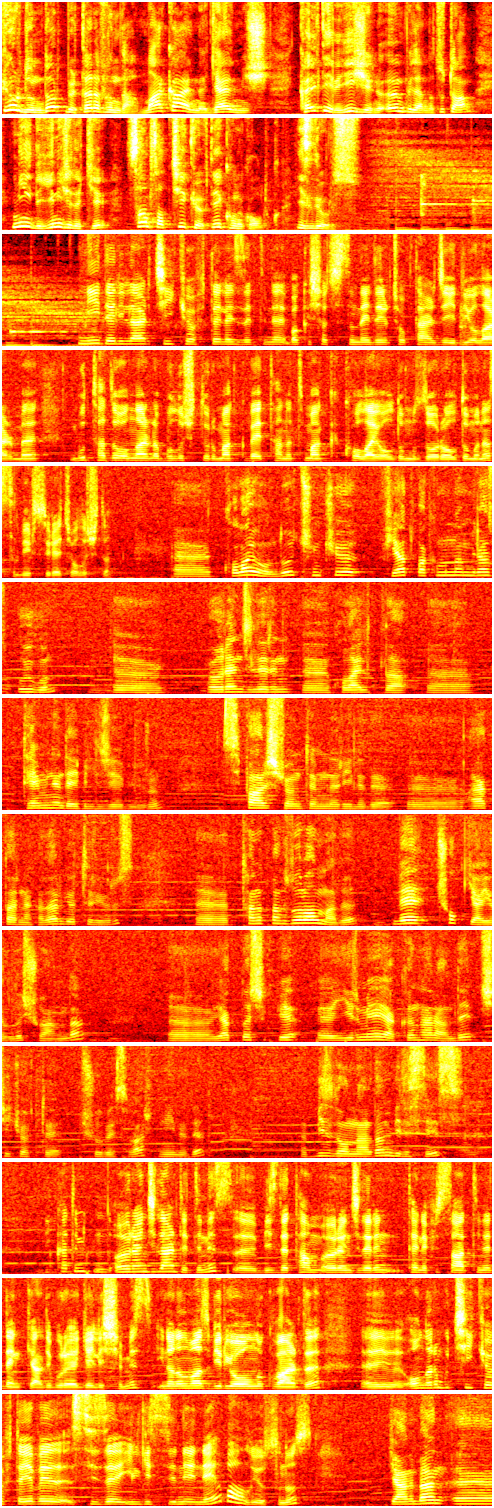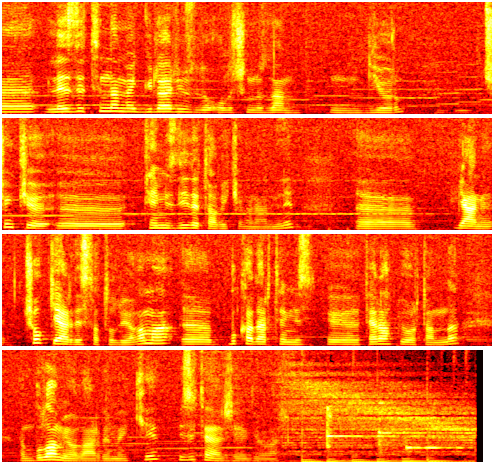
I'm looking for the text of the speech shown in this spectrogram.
Yurdun dört bir tarafında marka haline gelmiş, kalite ve hijyeni ön planda tutan Niğde Yenici'deki Samsat Çiğ Köfte'ye konuk olduk. İzliyoruz. Niğdeliler çiğ köfte lezzetine bakış açısı nedir? Çok tercih ediyorlar mı? Bu tadı onlarla buluşturmak ve tanıtmak kolay oldu mu, zor oldu mu? Nasıl bir süreç oluştu? Ee, kolay oldu çünkü fiyat bakımından biraz uygun. Ee, öğrencilerin e, kolaylıkla e, temin edebileceği bir ürün. Sipariş yöntemleriyle de e, ayaklarına kadar götürüyoruz. E, tanıtmak zor olmadı ve çok yayıldı şu anda. E, yaklaşık bir e, 20'ye yakın herhalde çiğ köfte şubesi var Niğde'de. E, Biz de onlardan birisiyiz. Dikkatimi öğrenciler dediniz. Ee, Biz de tam öğrencilerin teneffüs saatine denk geldi buraya gelişimiz. İnanılmaz bir yoğunluk vardı. Ee, Onların bu çiğ köfteye ve size ilgisini neye bağlıyorsunuz? Yani ben e, lezzetinden ve güler yüzlü oluşumuzdan m, diyorum. Çünkü e, temizliği de tabii ki önemli. E, yani çok yerde satılıyor ama e, bu kadar temiz, e, ferah bir ortamda e, bulamıyorlar demek ki. Bizi tercih ediyorlar.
